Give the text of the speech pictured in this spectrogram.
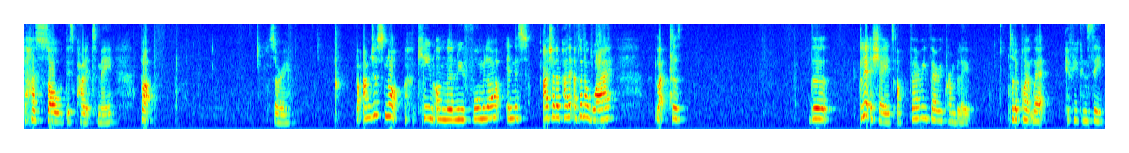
has sold this palette to me, but, sorry, but I'm just not keen on the new formula in this eyeshadow palette. I don't know why, like the, the glitter shades are very, very crumbly to the point where, if you can see,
